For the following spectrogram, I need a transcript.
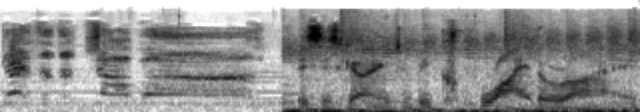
Get to the chopper! This is going to be quite a ride.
